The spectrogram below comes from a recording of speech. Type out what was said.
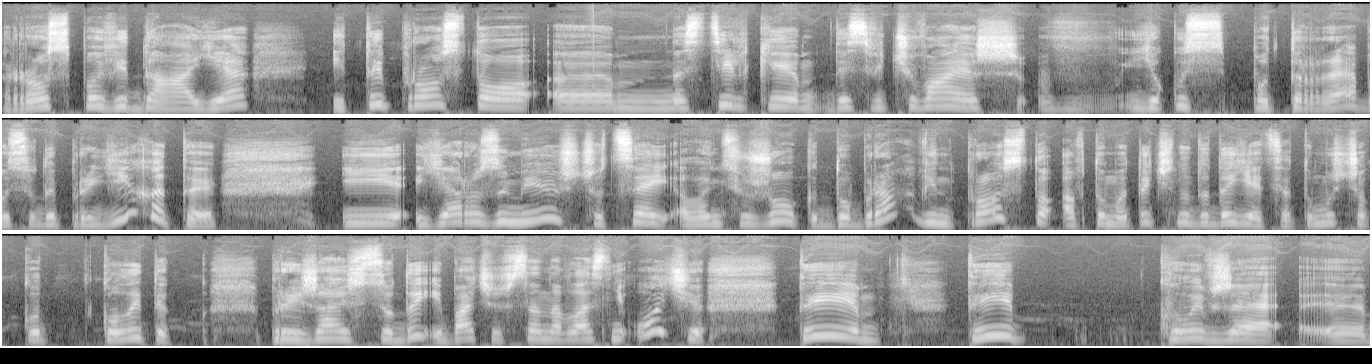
розповідає, і ти просто е, настільки десь відчуваєш якусь потребу сюди приїхати. І я розумію, що цей ланцюжок добра він просто автоматично додається, тому що ко- коли ти приїжджаєш сюди і бачиш все на власні очі, ти, ти коли вже е,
